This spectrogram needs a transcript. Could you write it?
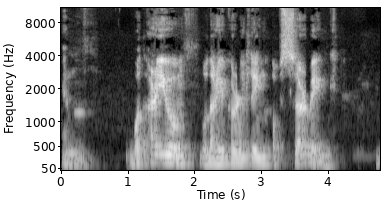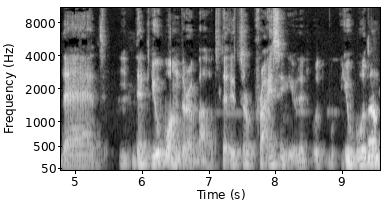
And what are you what are you currently observing that that you wonder about that is surprising you that would, you wouldn't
